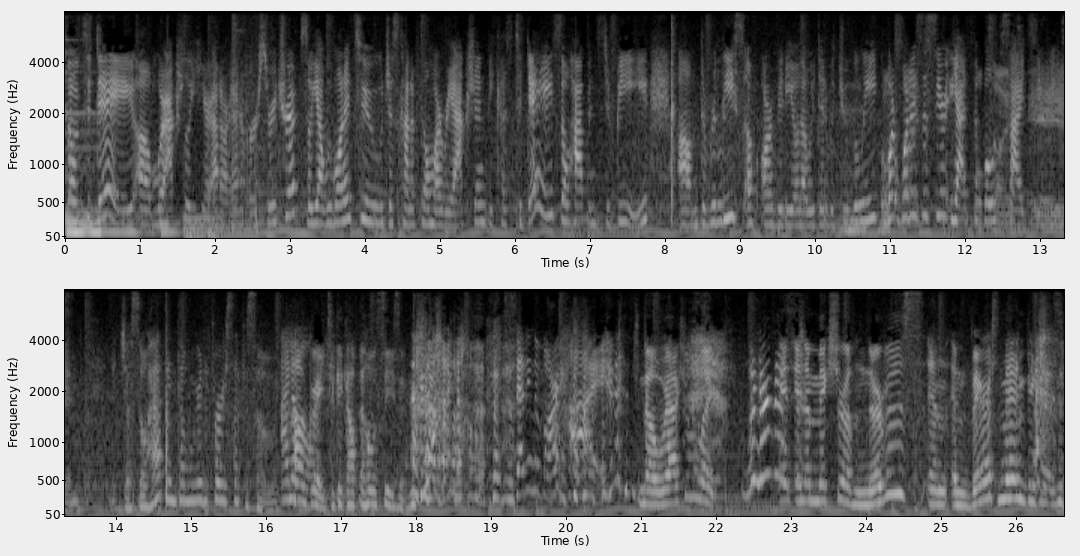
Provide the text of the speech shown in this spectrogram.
So today, um, we're actually here at our anniversary trip. So yeah, we wanted to just kind of film our reaction because today so happens to be um, the release of our video that we did with Jubilee. both what What is the series? Yeah, it's the both, sides, series. And It just so happened that we were the first episode. I know. How great to kick off the whole season. I know, setting the bar high. no, we're actually like we're nervous. in, in a mixture of nervous and embarrassment because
